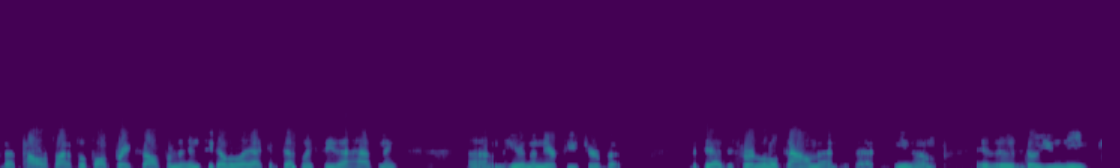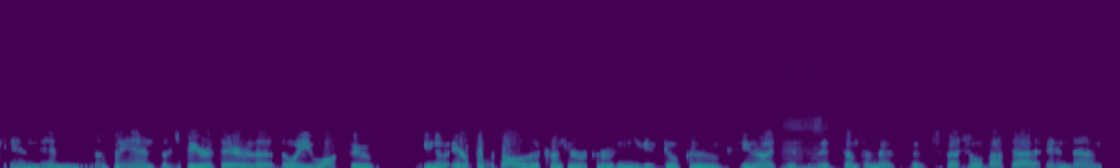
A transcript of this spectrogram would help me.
that Power Five football breaks off from the NCAA. I could definitely see that happening um, here in the near future, but but yeah, just for a little town that that you know is, is so unique, and and the fans, the spirit there, the the way you walk through you know airports all over the country recruiting. You get Go Cougs. You know, it's mm-hmm. it's, it's something that that's special about that. And um,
